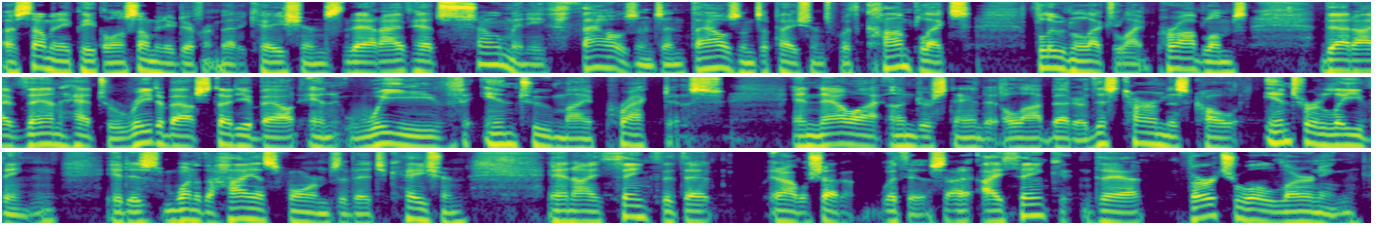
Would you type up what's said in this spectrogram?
uh, so many people on so many different medications that I've had so many thousands and thousands of patients with complex fluid and electrolyte problems that I've then had to read about, study about, and weave into my practice. And now I understand it a lot better. This term is called interleaving. It is one of the highest forms of education. And I think that that, and I will shut up with this, I, I think that virtual learning,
